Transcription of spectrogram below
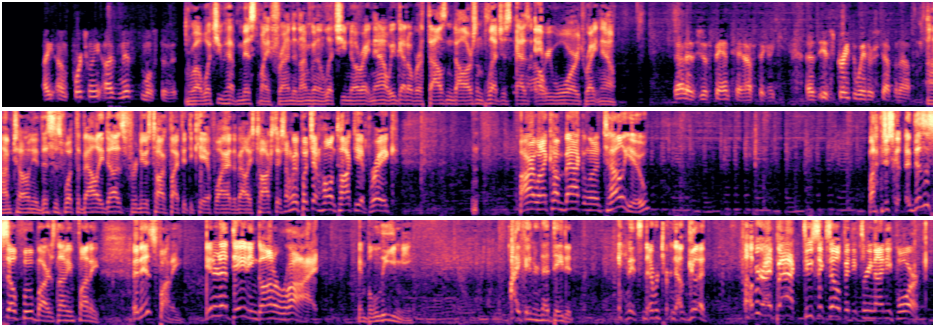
I unfortunately I've missed most of it. Well, what you have missed, my friend, and I'm going to let you know right now. We've got over a thousand dollars in pledges as a reward right now. That is just fantastic. It's it's great the way they're stepping up. I'm telling you, this is what the Valley does for News Talk 550 KFYI, the Valley's talk station. I'm going to put you on hold and talk to you at break. All right, when I come back, I'm going to tell you. I'm just. This is so FUBAR. It's not even funny. It is funny. Internet dating gone awry, and believe me, I've internet dated, and it's never turned out good. I'll be right back. 260 5394.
